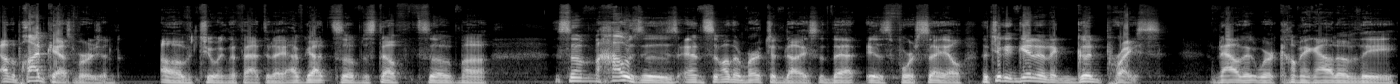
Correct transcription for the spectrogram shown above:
on the podcast version of Chewing the Fat today, I've got some stuff, some uh, some houses and some other merchandise that is for sale that you can get at a good price now that we're coming out of the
